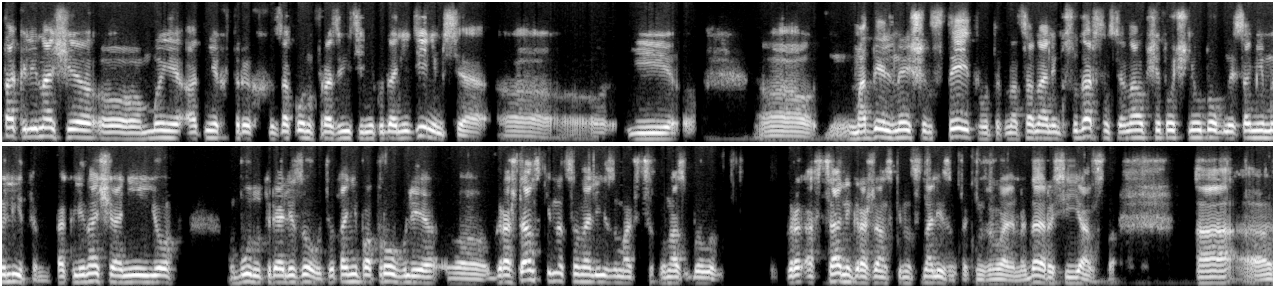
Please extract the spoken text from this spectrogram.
так или иначе мы от некоторых законов развития никуда не денемся. И модель nation state, вот национальной государственности, она вообще-то очень удобна самим элитам. Так или иначе, они ее будут реализовывать. Вот они попробовали э, гражданский национализм, у нас был официальный гражданский национализм, так называемый, да, россиянство. А, а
